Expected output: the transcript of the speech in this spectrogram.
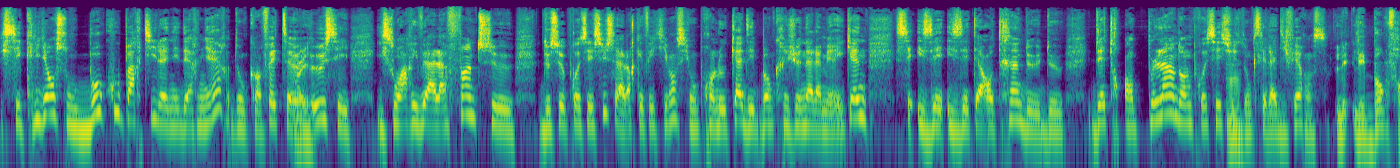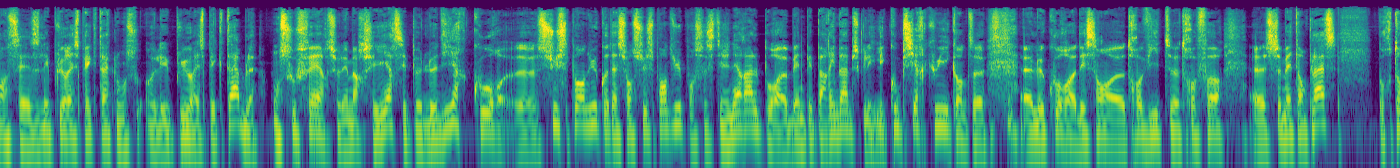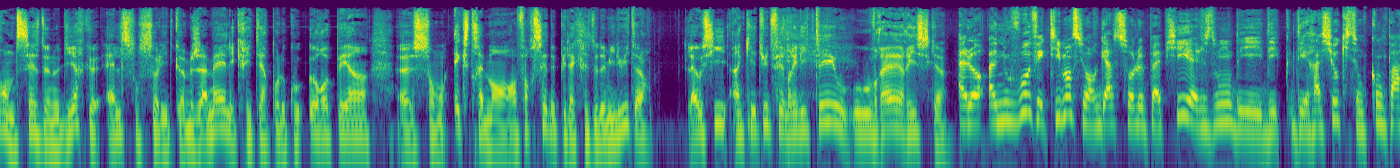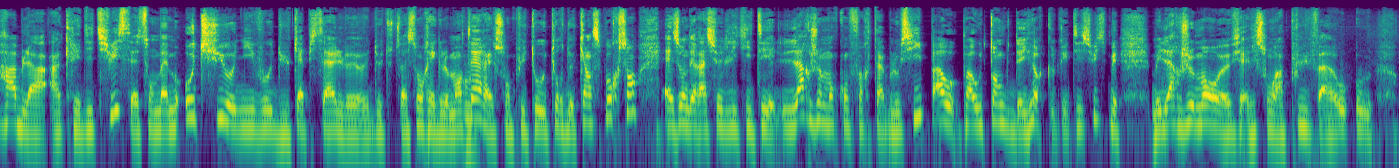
ses, clients sont beaucoup partis l'année dernière. En fait, euh, eux, c'est, ils sont arrivés à la fin de ce de ce processus. Alors qu'effectivement, si on prend le cas des banques régionales américaines, ils, ils, étaient en train de d'être en plein dans le processus. Mmh. Donc c'est la différence. Les, les, banques françaises, les plus respectables, ont, les plus respectables, ont souffert sur les marchés hier. C'est peu de le dire. Cours euh, suspendu, cotation suspendue pour Société Générale, pour euh, BNP Paribas, puisque les, les coupes-circuits quand euh, le cours descend trop vite, trop fort, se mettent en place. Pourtant, on ne cesse de nous dire qu'elles sont solides comme jamais. Les critères pour le coup européens sont extrêmement renforcés depuis la crise de 2008. Alors Là aussi, inquiétude, fébrilité ou, vrai risque Alors, à nouveau, effectivement, si on regarde sur le papier, elles ont des, des, des ratios qui sont comparables à, à, Crédit Suisse. Elles sont même au-dessus au niveau du capital, euh, de toute façon, réglementaire. Mmh. Elles sont plutôt autour de 15%. Elles ont des ratios de liquidité largement confortables aussi. Pas, pas autant que d'ailleurs que Crédit Suisse, mais, mais largement, euh, elles sont à plus, enfin,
